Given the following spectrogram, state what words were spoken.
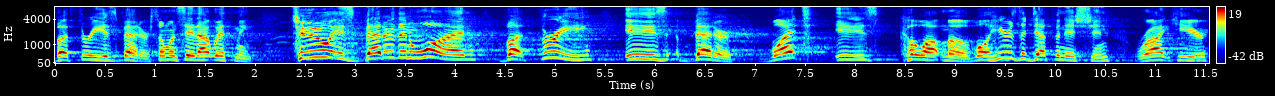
but three is better. Someone say that with me. Two is better than one, but three is better. What is co op mode? Well, here's the definition right here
